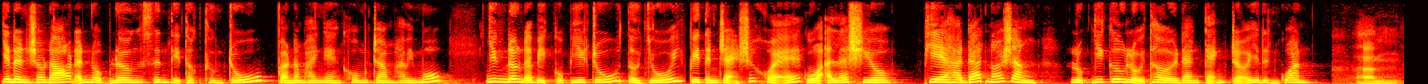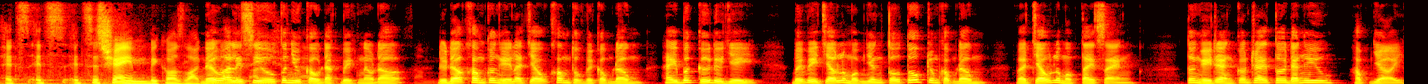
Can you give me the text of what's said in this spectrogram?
Gia đình sau đó đã nộp đơn xin thị thực thường trú vào năm 2021, nhưng đơn đã bị Cục Di trú từ chối vì tình trạng sức khỏe của Alessio. Pierre Haddad nói rằng luật di cư lỗi thời đang cản trở gia đình của anh. Um, it's it's it's a shame because like Nếu Alicio có nhu cầu đặc biệt nào đó, điều đó không có nghĩa là cháu không thuộc về cộng đồng hay bất cứ điều gì, bởi vì cháu là một nhân tố tốt trong cộng đồng và cháu là một tài sản. Tôi nghĩ rằng con trai tôi đáng yêu, học giỏi,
